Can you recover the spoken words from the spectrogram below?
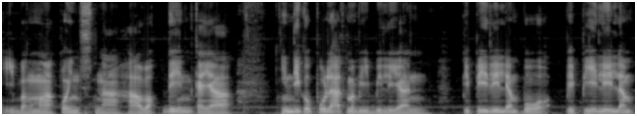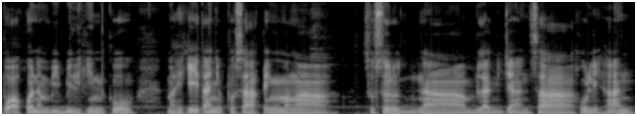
Ibang mga coins na hawak din. Kaya, hindi ko po lahat mabibili yan. Pipili lang po, pipili lang po ako ng bibilihin ko. Makikita nyo po sa aking mga susunod na vlog dyan sa hulihan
